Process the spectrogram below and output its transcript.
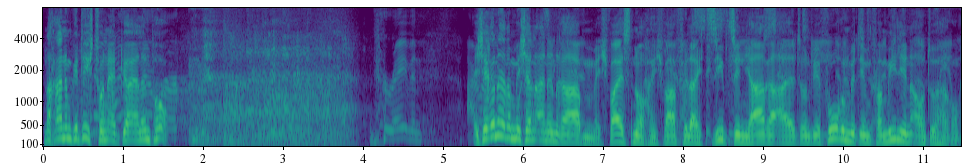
Nach einem Gedicht von Edgar Allan Poe. Ich erinnere mich an einen Raben. Ich weiß noch, ich war vielleicht 17 Jahre alt und wir fuhren mit dem Familienauto herum.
